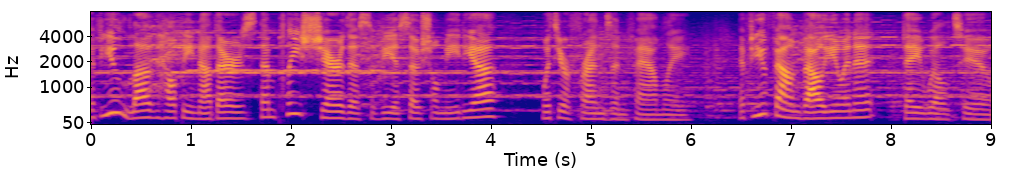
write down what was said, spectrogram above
If you love helping others, then please share this via social media with your friends and family. If you found value in it, they will too.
